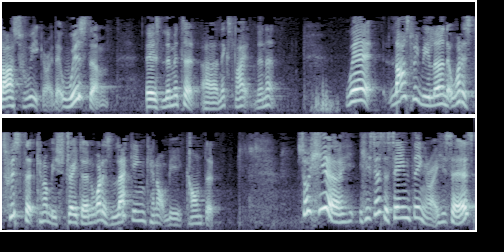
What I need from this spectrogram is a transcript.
last week, right? That wisdom is limited. Uh, next slide, Leonard. Where last week we learned that what is twisted cannot be straightened, what is lacking cannot be counted. So here, he says the same thing, right? He says,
